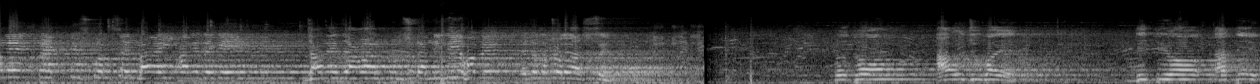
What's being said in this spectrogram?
অনেক প্র্যাকটিস করছেন ভাই। আগে থেকে জানে যে আমার পুরস্কার নিতেই হবে। এজন্য চলে আসছে। প্রথম আল জুবায়ের দ্বিতীয় আতিক,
